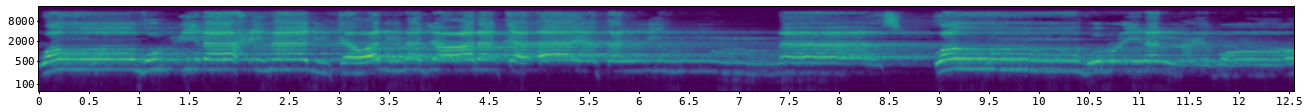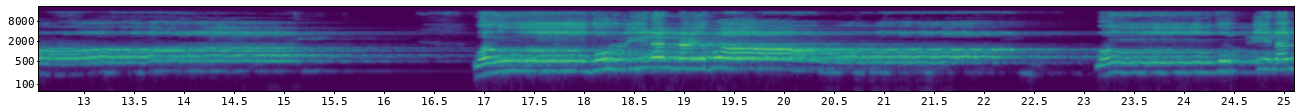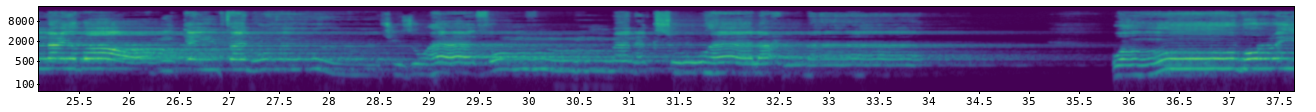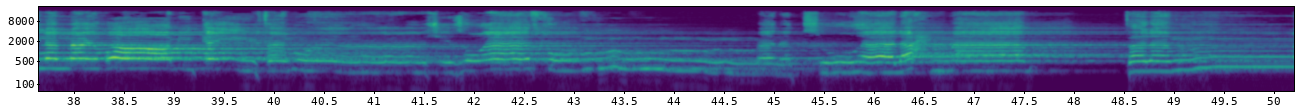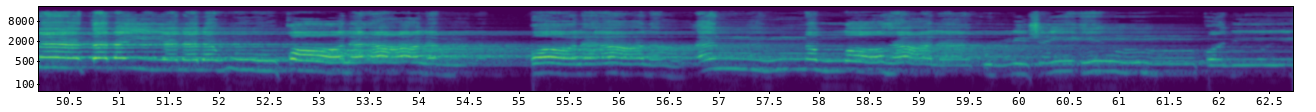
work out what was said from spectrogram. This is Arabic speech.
وانظر إلى حمارك ولنجعلك آية للناس. وانظر إلى العظام. وانظر نكسوها لحما. وانظر إلى العظام كيف ننشزها ثم نكسوها لحما. فلما تبين له قال أعلم قال أعلم أن الله على كل شيء قدير.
